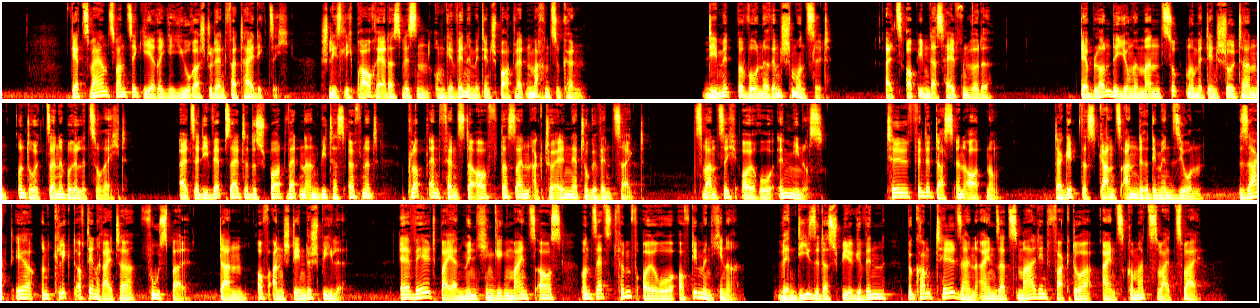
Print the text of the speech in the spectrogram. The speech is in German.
Der 22-jährige Jurastudent verteidigt sich. Schließlich brauche er das Wissen, um Gewinne mit den Sportwetten machen zu können. Die Mitbewohnerin schmunzelt, als ob ihm das helfen würde. Der blonde junge Mann zuckt nur mit den Schultern und drückt seine Brille zurecht. Als er die Webseite des Sportwettenanbieters öffnet, ploppt ein Fenster auf, das seinen aktuellen Nettogewinn zeigt. 20 Euro im Minus. Till findet das in Ordnung. Da gibt es ganz andere Dimensionen, sagt er und klickt auf den Reiter Fußball, dann auf anstehende Spiele. Er wählt Bayern München gegen Mainz aus und setzt 5 Euro auf die Münchner. Wenn diese das Spiel gewinnen, bekommt Till seinen Einsatz mal den Faktor 1,22.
